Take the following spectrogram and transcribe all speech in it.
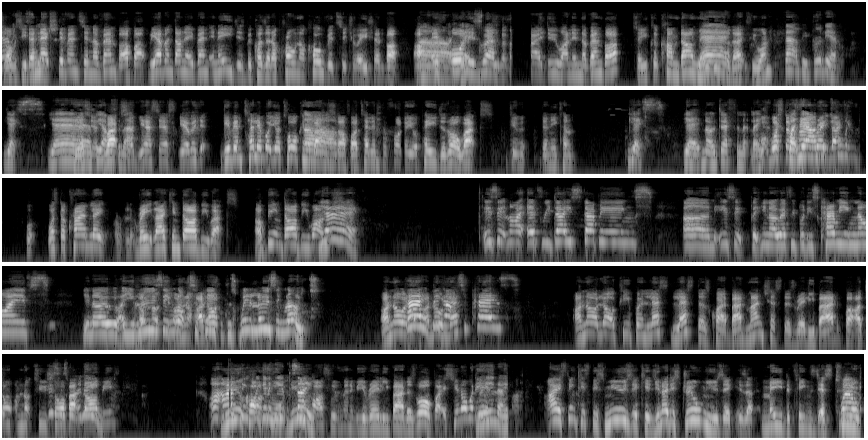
So obviously the is next event's in November, but we haven't done an event in ages because of the Corona COVID situation. But uh, Ah, if all yes. is well, we're gonna to do one in November, so you could come down maybe Yeah. for that if you want. That'd be brilliant. Yes, yeah, yes, be yes, Wax that. said yes, yes, yeah. But give him, tell him what you're talking about and Oh. stuff. I'll tell him to follow your page as well. Wax, give it, then he can. Yes, yeah, no, definitely. What, what's the But crime yeah, rate like? forward- In, what's the crime rate rate like in Derby, Wax? I've been Derby once. Yeah. Is it like everyday stabbings? Um, is it that you know everybody's carrying knives? You know, are you I'm not- losing I'm lots not- of people? Because we're losing loads. I know. a Hey, lot, I know. big up Leicester, to Pez. I know a lot of people in Leic- Leicester's quite bad. Manchester's really bad, but I don't. I'm not too This sure is about I mean. Derby. I, I think we're going to hear the same. Newcastle's going to be really bad as well. But it's you know what it is. Really? I think it's this music is you know this drill music is a made things just too. Well,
